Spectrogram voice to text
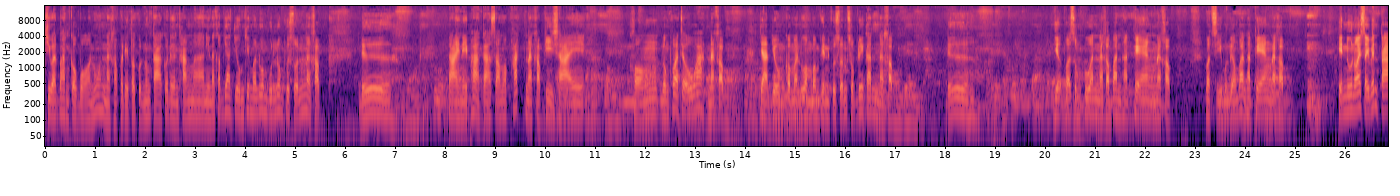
ที่วัดบ้านเกาบอนู่นนะครับพระเดชพระคุณหลวงตาก็เดินทางมานี่นะครับญาติโยมที่มาร่วมบุญร่วมกุศลนะครับ เด้อตายในผ้ากาสาวพัดนะครับ พี่ชายของหลวงพ่อเจ้าอาวาสนะครับญาติโยมก็มาร่วมบำเพ็ญกุศลศพด้วยกันนะครับ เด้อเยอะพอสมควรนะครับ บ้านหัดแพงนะครับ วัดศรีบุญเรืองบ้านหัดแพงนะครับ เห็นหนูน้อยใส่แว่นตา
